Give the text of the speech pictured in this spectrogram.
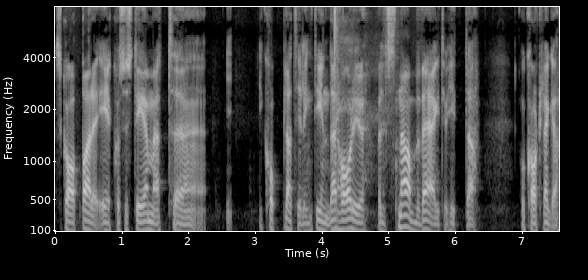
skapar ekosystemet eh, i, kopplat till LinkedIn. Där har du ju väldigt snabb väg till att hitta och kartlägga.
